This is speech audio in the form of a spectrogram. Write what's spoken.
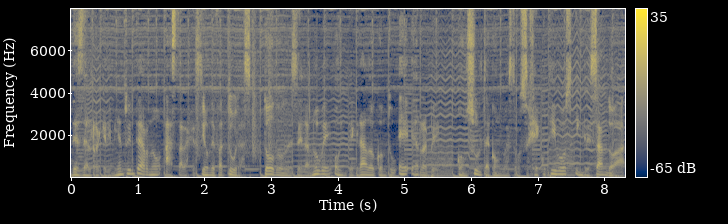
desde el requerimiento interno hasta la gestión de facturas, todo desde la nube o integrado con tu ERP. Consulta con nuestros ejecutivos ingresando a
